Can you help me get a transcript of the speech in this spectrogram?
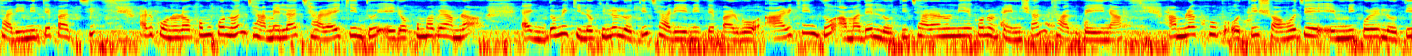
ছাড়িয়ে নিতে পারছি। আর কোনো রকম কোনো ঝামেলা ছাড়াই কিন্তু এইরকমভাবে আমরা একদমই কিলো কিলো লতি ছাড়িয়ে নিতে পারব। আর কিন্তু আমাদের লতি ছাড়ানো নিয়ে কোনো টেনশান থাকবেই না। আমরা খুব অতি সহজে এমনি করে লতি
